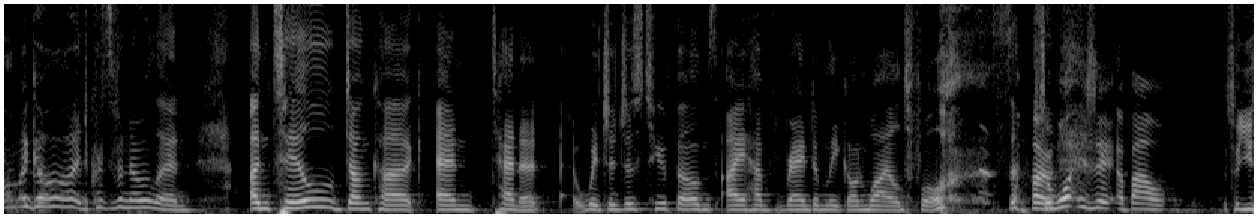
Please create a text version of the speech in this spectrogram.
oh my god, Christopher Nolan, until Dunkirk and Tenet, which are just two films I have randomly gone wild for. so, So what is it about? So you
